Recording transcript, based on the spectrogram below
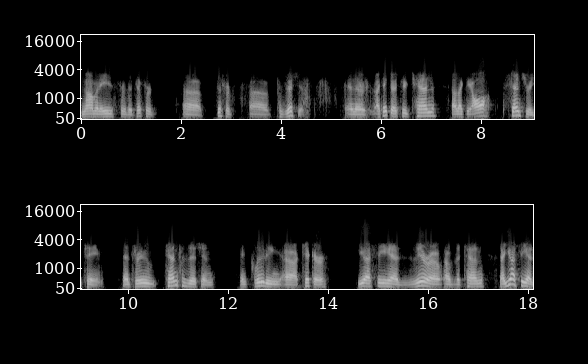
nominees for the different uh, different uh, positions, and they're I think they're through ten, uh, like the all century team, and through ten positions, including uh, kicker. USC has zero of the ten. Now USC has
